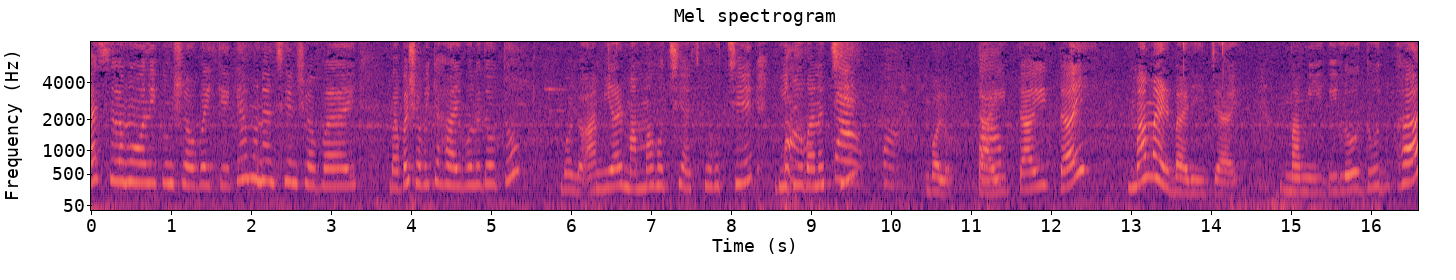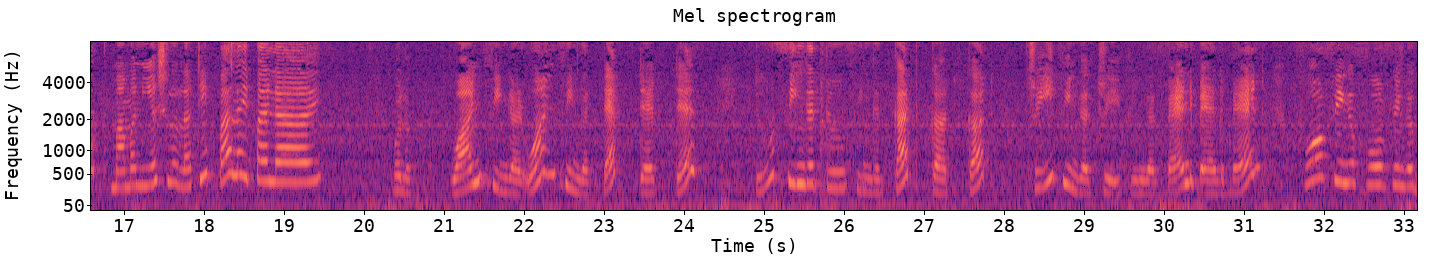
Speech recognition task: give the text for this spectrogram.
আসসালামু আলাইকুম সবাইকে, কেমন আছেন সবাই? বাবা, সবাইকে হাই বলে দাও তো। বলো, আমি আর মাম্মা হচ্ছে, আজকে হচ্ছে ভিডিও বানাচ্ছি। বলো, তাই তাই তাই মামার বাড়ি যাই। মামি দিল দুধ ভাত, মামা নিয়ে আসলো লাঠি, পালাই পালাই। বলো one finger one finger tap tap tap two finger two finger cut cut cut three finger three finger band band band four finger four finger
